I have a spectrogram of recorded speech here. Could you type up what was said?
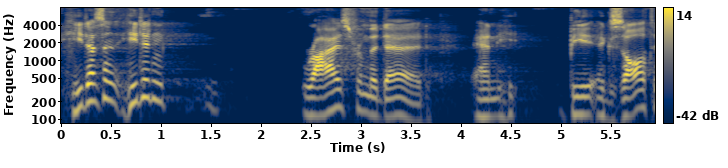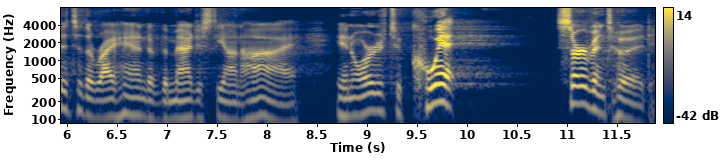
he doesn't he didn't rise from the dead and he, be exalted to the right hand of the majesty on high in order to quit servanthood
